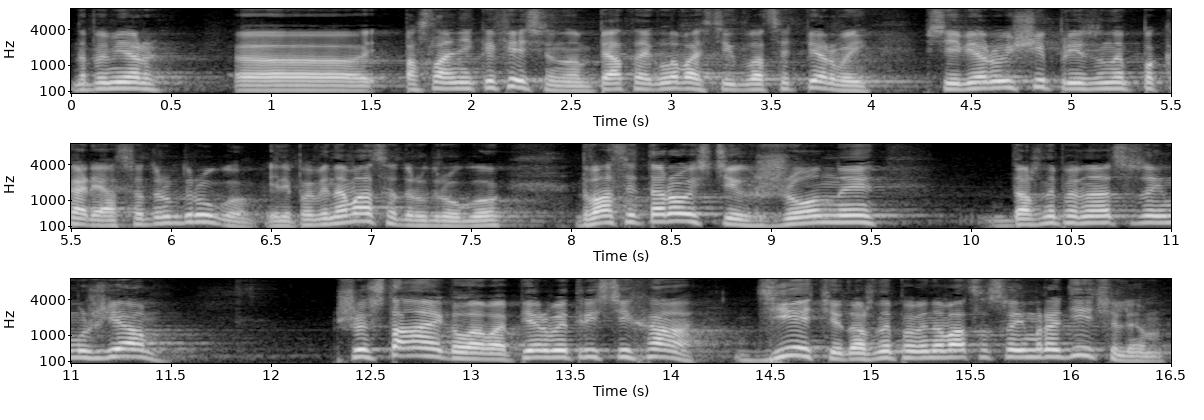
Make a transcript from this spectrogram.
Например, э, послание к Ефесянам, 5 глава, стих 21. «Все верующие призваны покоряться друг другу» или «повиноваться друг другу». 22 стих. «Жены должны повиноваться своим мужьям». 6 глава, первые три стиха. «Дети должны повиноваться своим родителям».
